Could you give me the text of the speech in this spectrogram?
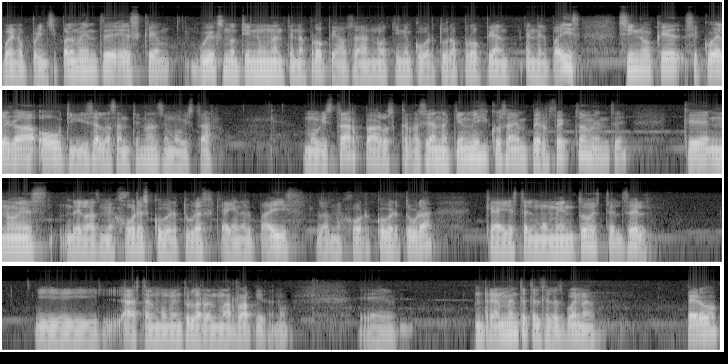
Bueno, principalmente es que Wix no tiene una antena propia, o sea, no tiene cobertura propia en el país, sino que se cuelga o utiliza las antenas de Movistar. Movistar, para los que residan aquí en México, saben perfectamente que no es de las mejores coberturas que hay en el país. La mejor cobertura que hay hasta el momento es Telcel. Y hasta el momento la red más rápida, ¿no? Eh, realmente Telcel es buena, pero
